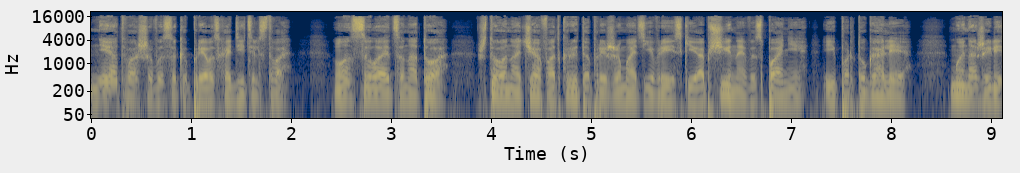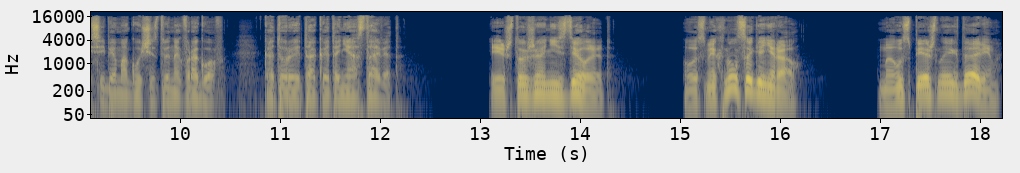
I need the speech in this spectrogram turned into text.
Нет, ваше высокопревосходительство. Он ссылается на то, что, начав открыто прижимать еврейские общины в Испании и Португалии, мы нажили себе могущественных врагов, которые так это не оставят. И что же они сделают? Усмехнулся генерал. Мы успешно их давим,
